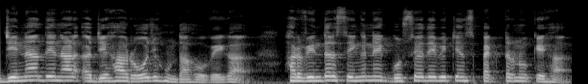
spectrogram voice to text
ਜਿਨ੍ਹਾਂ ਦੇ ਨਾਲ ਅਜਿਹਾ ਰੋਜ਼ ਹੁੰਦਾ ਹੋਵੇਗਾ। ਹਰਵਿੰਦਰ ਸਿੰਘ ਨੇ ਗੁੱਸੇ ਦੇ ਵਿੱਚ ਇੰਸਪੈਕਟਰ ਨੂੰ ਕਿਹਾ,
